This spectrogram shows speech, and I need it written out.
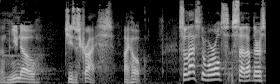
Um, you know Jesus Christ, I hope. So that's the world's setup. There's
